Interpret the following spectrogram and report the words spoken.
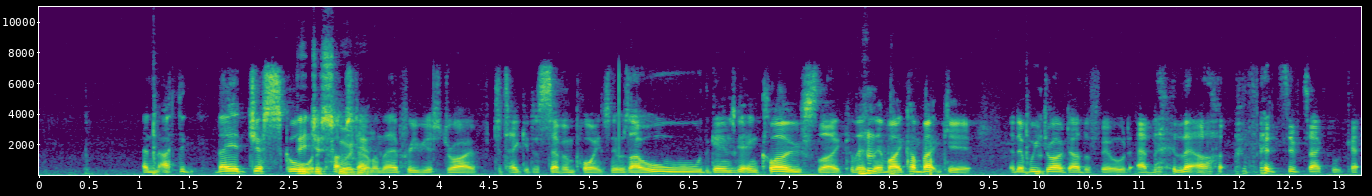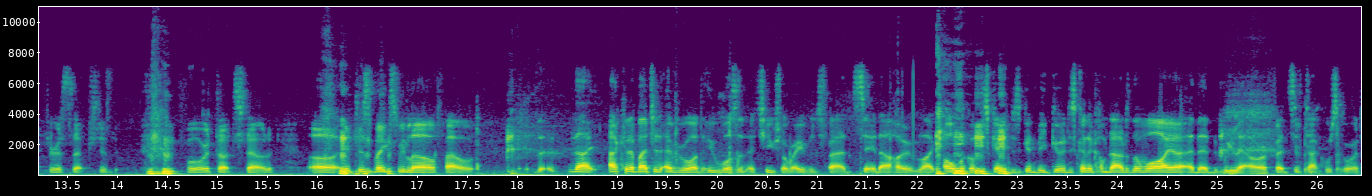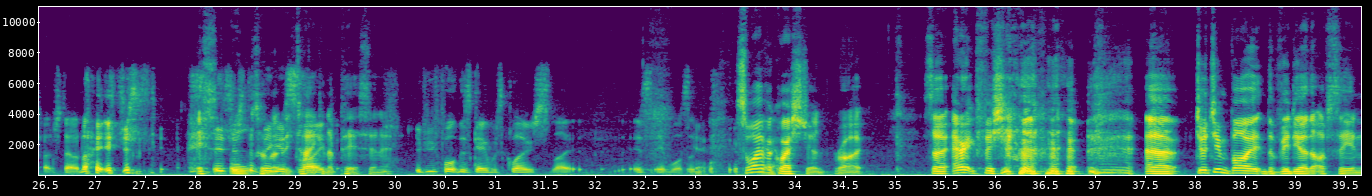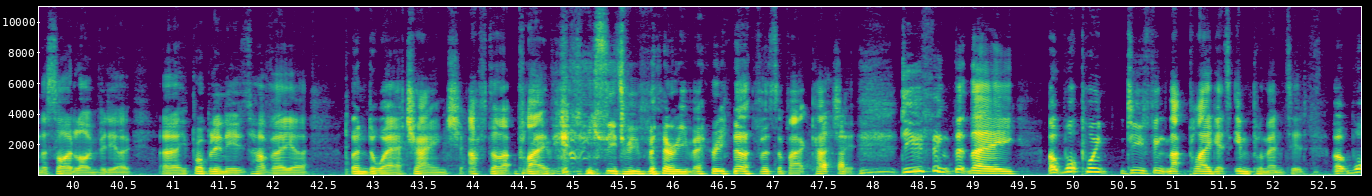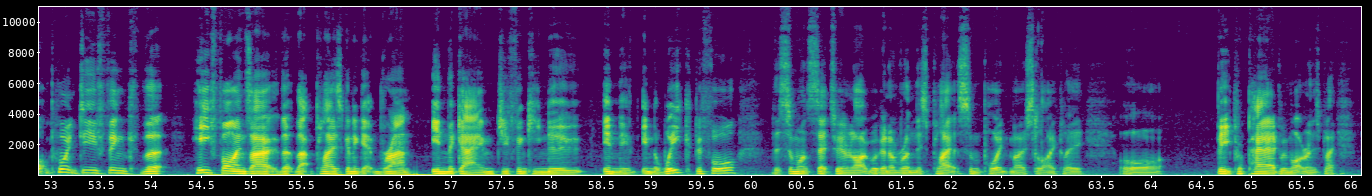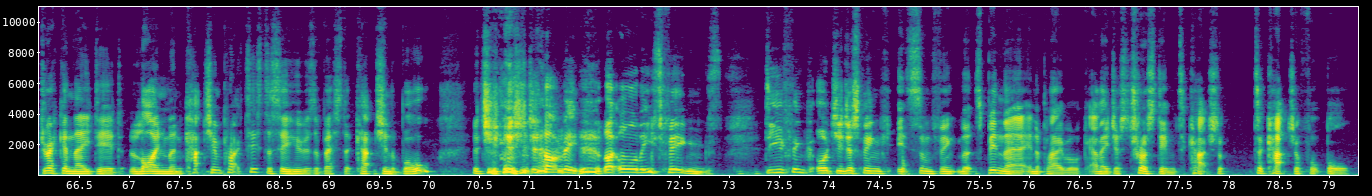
And I think they had just scored just a scored, touchdown yeah. on their previous drive to take it to seven points, and it was like, oh, the game's getting close. Like they, they might come back here, and then we drive down the field and let our offensive tackle catch a reception for a touchdown. Uh, it just makes me laugh out. Like I can imagine everyone who wasn't a Chiefs or Ravens fan sitting at home like, oh my god, this game is going to be good. It's going to come down to the wire, and then we let our offensive tackle score a touchdown. Like, it's just, It's, it's, just the biggest taking like. a piss, isn't it? If you thought this game was close, like, it's, it wasn't. So I have a question, right? So Eric Fisher, uh, judging by the video that I've seen, the sideline video, uh, he probably needs to have a uh, underwear change after that play because he seemed to be very, very nervous about catching it. Do you think that they? At what point do you think that play gets implemented? At what point do you think that he finds out that that play is going to get ran in the game? Do you think he knew in the in the week before that someone said to him like, "We're going to run this play at some point, most likely," or be prepared, we might run this play. Do you reckon they did lineman catching practice to see who was the best at catching the ball? Do you, do you know what I mean? Like all these things. Do you think, or do you just think it's something that's been there in the playbook and they just trust him to catch to catch a football?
